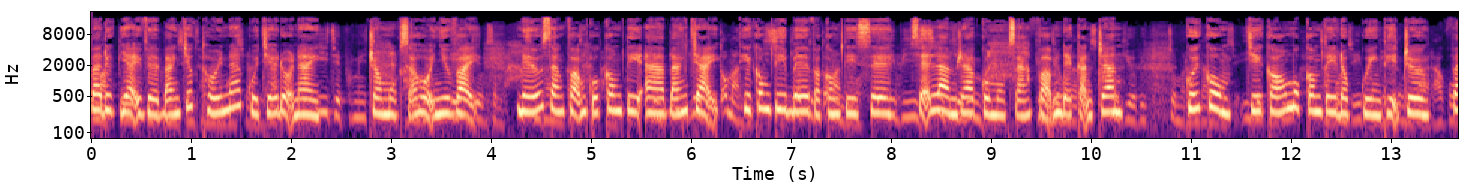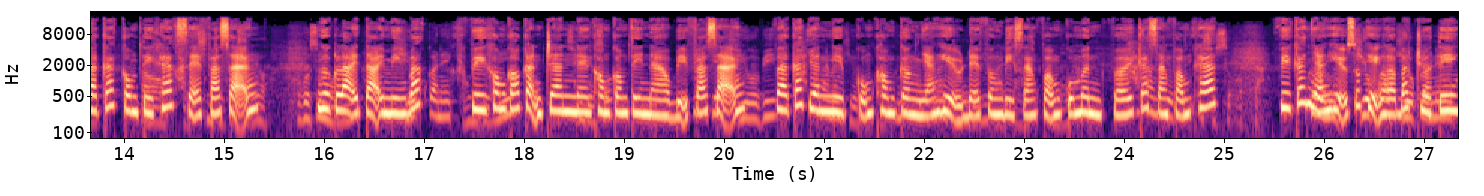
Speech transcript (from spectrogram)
và được dạy về bản chất thối nát của chế độ này. Trong một xã hội như vậy, nếu sản phẩm của công ty A bán chạy, thì công ty B và công ty C sẽ làm ra cùng một sản phẩm để cạnh tranh. Cuối cùng, chỉ có một công ty độc quyền thị trường và các công ty khác sẽ phá sản. Ngược lại tại miền Bắc, vì không có cạnh tranh nên không công ty nào bị phá sản và các doanh nghiệp cũng không cần nhãn hiệu để phân biệt sản phẩm của mình với các sản phẩm khác. Vì các nhãn hiệu xuất hiện ở Bắc Triều Tiên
